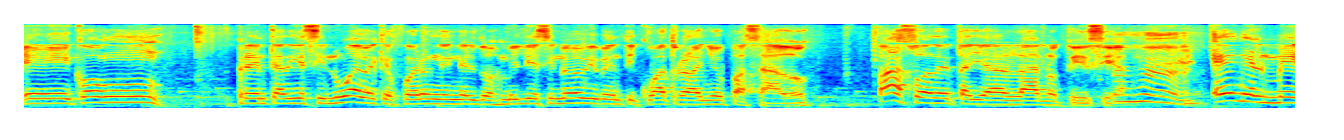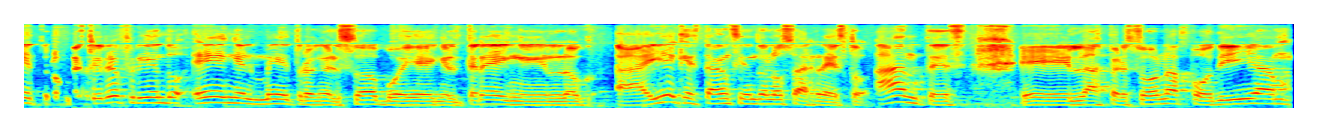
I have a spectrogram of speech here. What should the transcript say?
eh, con frente a 19 que fueron en el 2019 y 24 el año pasado. Paso a detallar la noticia. En el metro, me estoy refiriendo en el metro, en el subway, en el tren, en lo, ahí es que están siendo los arrestos. Antes eh, las personas podían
